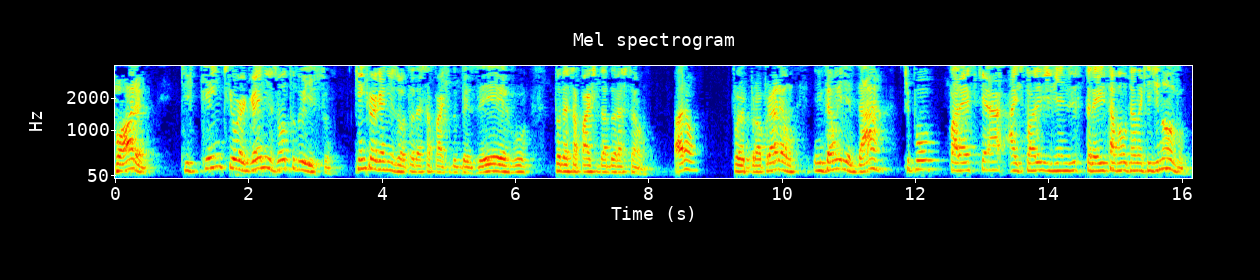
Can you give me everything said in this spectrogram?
Fora que quem que organizou tudo isso? Quem que organizou toda essa parte do bezerro, toda essa parte da adoração? Arão. Foi o próprio Arão. Então ele dá, tipo, parece que a, a história de Gênesis 3 está voltando aqui de novo.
